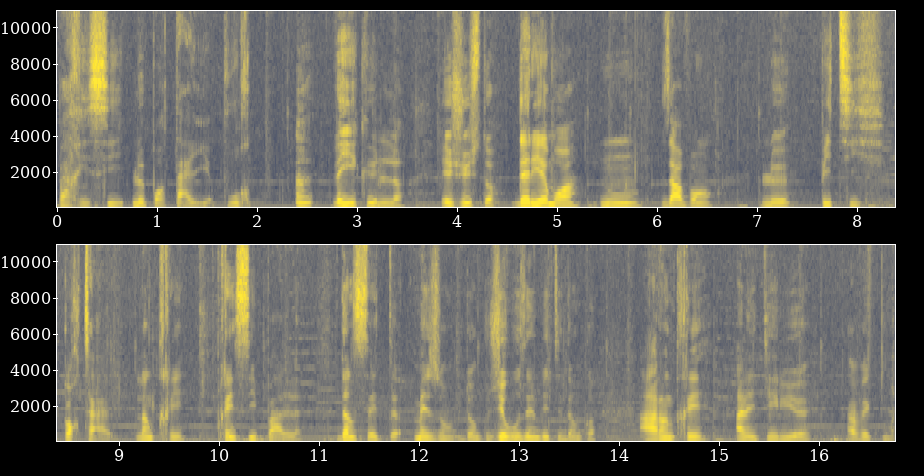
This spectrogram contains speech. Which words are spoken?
par ici le portail pour un véhicule. Et juste derrière moi, nous avons le petit portail, l'entrée principale dans cette maison. Donc, je vous invite donc à rentrer à l'intérieur avec moi.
